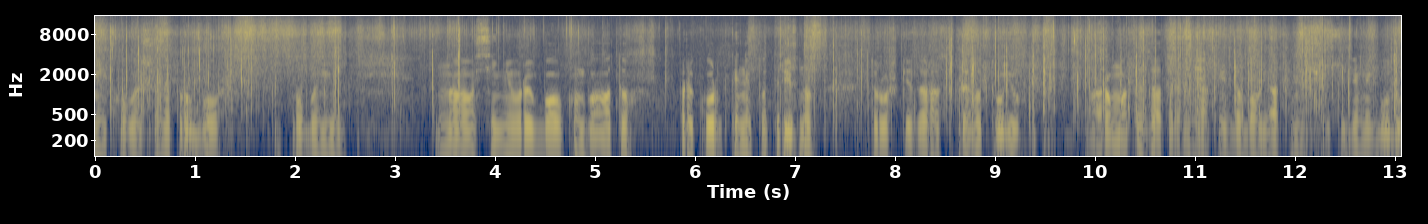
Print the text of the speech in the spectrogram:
Ніколи ще не пробував. Попробуємо. На осінню рибалку багато прикормки не потрібно. Трошки зараз приготую. Ароматизаторів ніяких додати нічого сюди не буду.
